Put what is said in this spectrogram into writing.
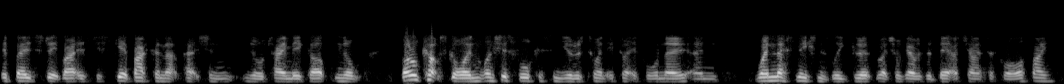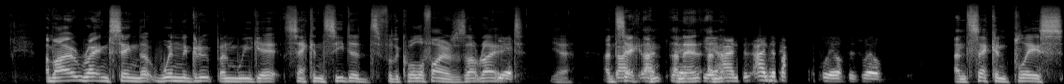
it bounce straight back is just get back on that pitch and you know try and make up. You know, World Cup's gone. Let's just focus on Euros 2024 now and win this Nations League group, which will give us a better chance of qualifying. Am I right in saying that win the group and we get second seeded for the qualifiers? Is that right? Yeah. Yeah. And second, and, and, then yeah, and, and, and the playoff as well. And second place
